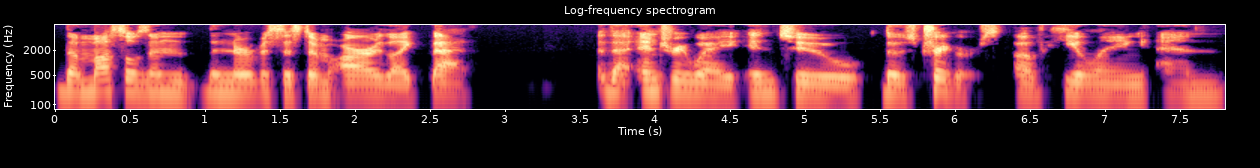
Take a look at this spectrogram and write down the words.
the muscles and the nervous system are like that that entryway into those triggers of healing and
